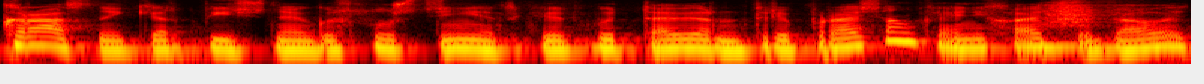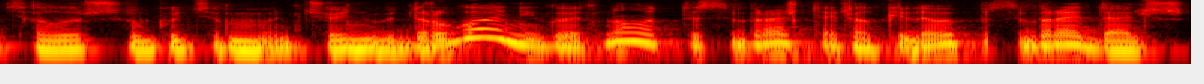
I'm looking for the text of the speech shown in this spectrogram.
красный кирпичный. Я говорю, слушайте, нет, это будет таверна «Три поросенка», я не хочу, давайте лучше будем что-нибудь другое. Они говорят, ну вот ты собираешь тарелки, давай пособирай дальше.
